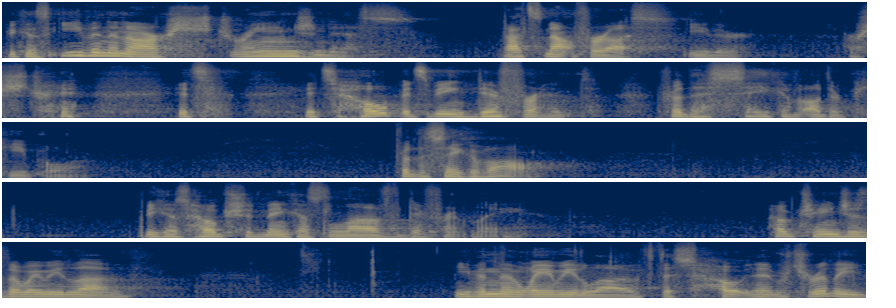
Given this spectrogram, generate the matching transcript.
Because even in our strangeness, that's not for us either strength. It's, it's hope, it's being different for the sake of other people, for the sake of all. Because hope should make us love differently. Hope changes the way we love. Even the way we love, this hope, which really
